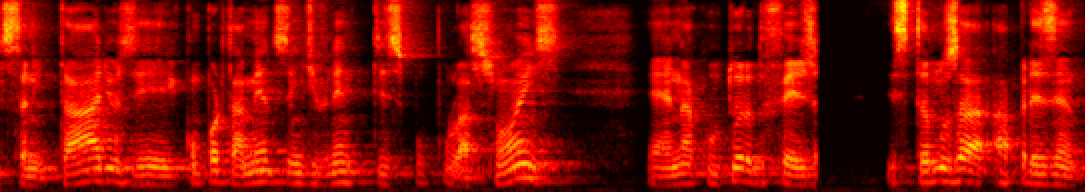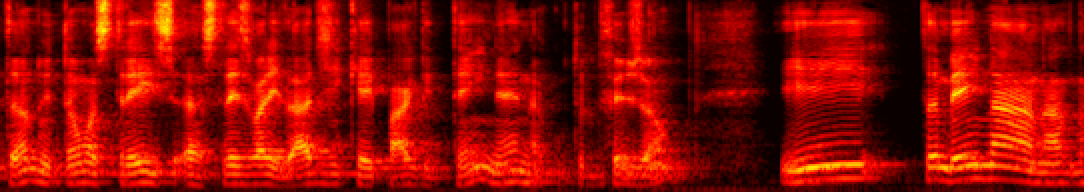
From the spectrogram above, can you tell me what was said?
sanitários e comportamentos em diferentes populações. na cultura do feijão, Estamos a, apresentando então as três, as três variedades que a IPAGRE tem né, na cultura do feijão e também na, na, na,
